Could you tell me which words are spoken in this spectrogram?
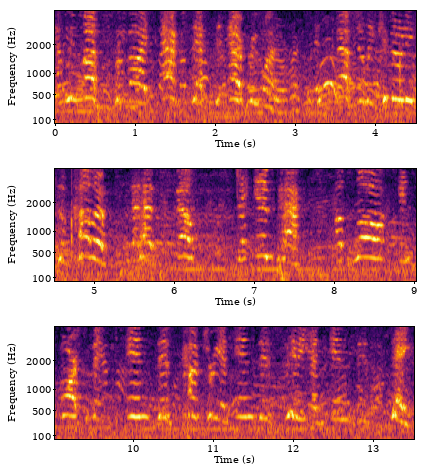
And we must provide access to everyone, especially communities of color that have felt the impact of law enforcement in this country and in this city and in this state.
